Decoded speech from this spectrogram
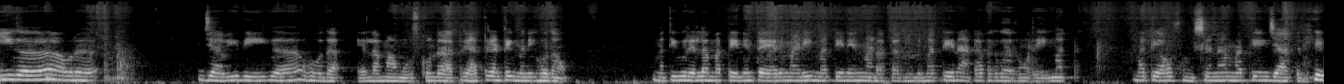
ಈಗ ಅವರ ಜಾವೀದ್ ಈಗ ಹೋದ ಎಲ್ಲ ಮಾ ಮುಗಿಸ್ಕೊಂಡು ರಾತ್ರಿ ಹತ್ತು ಗಂಟೆಗೆ ಮನೆಗೆ ಹೋದವು ಮತ್ತು ಇವರೆಲ್ಲ ಮತ್ತೇನೇನು ತಯಾರಿ ಮಾಡಿ ಮತ್ತೇನೇನು ಮಾಡತ್ತಾರ ನೋಡಿ ಮತ್ತೇನು ಆಟ ತೆಗ್ದಾರ ನೋಡ್ರಿ ಈಗ ಮತ್ತೆ ಮತ್ತೆ ಯಾವ ಫಂಕ್ಷನ್ ಮತ್ತೇನು ಜಾತ್ರೆ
